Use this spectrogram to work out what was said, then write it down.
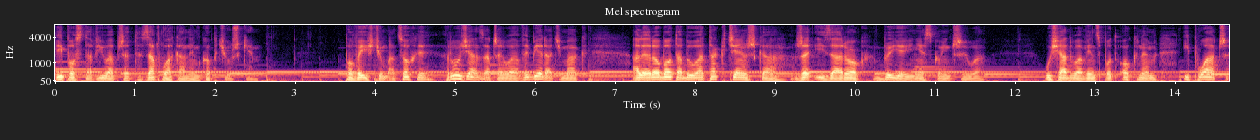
i postawiła przed zapłakanym kopciuszkiem. Po wyjściu macochy Ruzia zaczęła wybierać mak, ale robota była tak ciężka, że i za rok by jej nie skończyła. Usiadła więc pod oknem i płacze.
